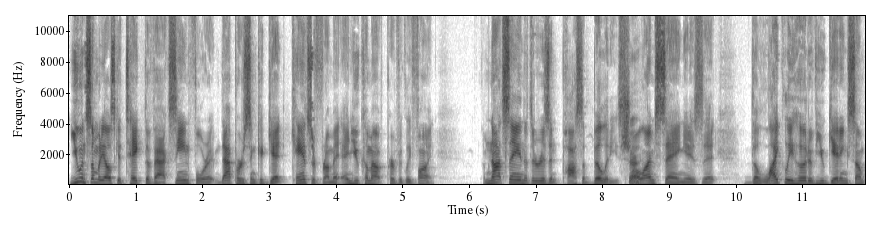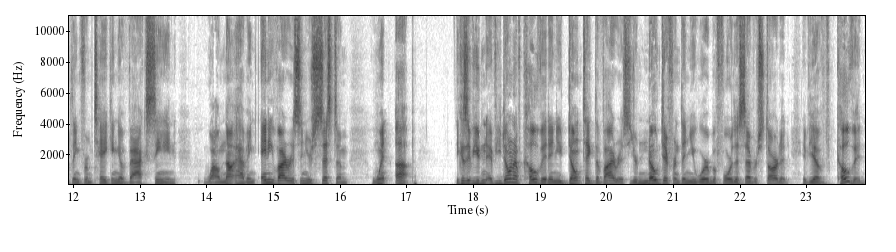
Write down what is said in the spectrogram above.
you and somebody else could take the vaccine for it. That person could get cancer from it and you come out perfectly fine. I'm not saying that there isn't possibilities. Sure. All I'm saying is that the likelihood of you getting something from taking a vaccine while not having any virus in your system went up. Because if you if you don't have COVID and you don't take the virus, you're no different than you were before this ever started. If you have COVID,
